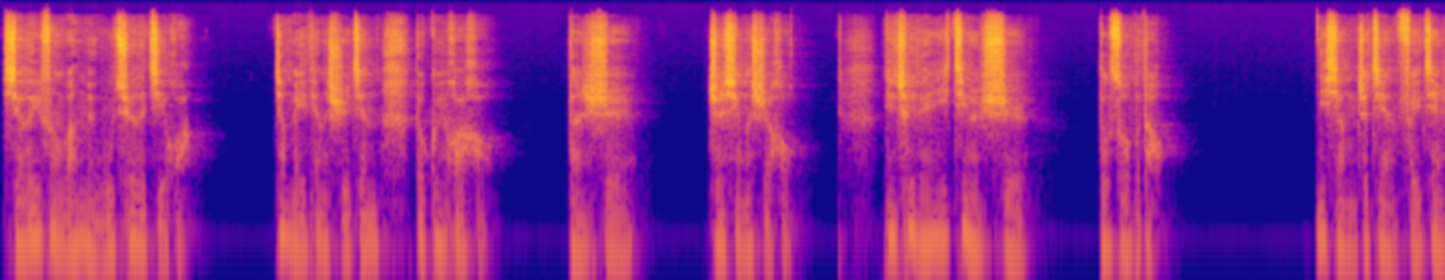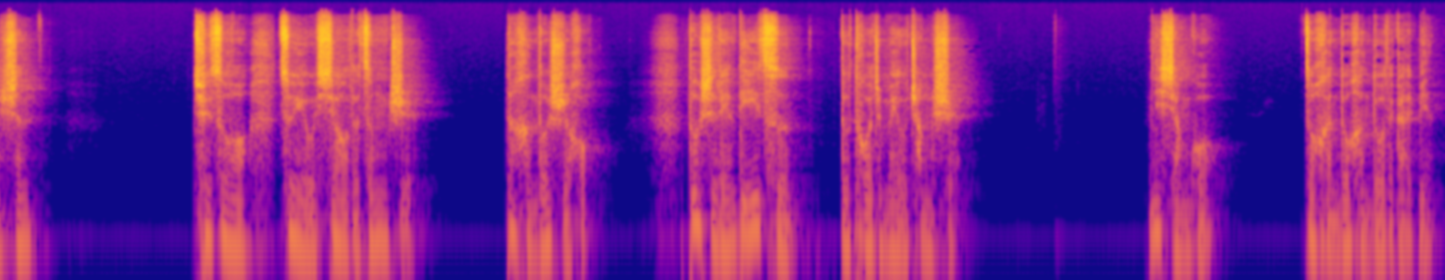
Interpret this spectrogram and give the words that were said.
写了一份完美无缺的计划，将每天的时间都规划好，但是执行的时候，你却连一件事都做不到。你想着减肥健身，去做最有效的增脂，但很多时候都是连第一次都拖着没有尝试。你想过？做很多很多的改变，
